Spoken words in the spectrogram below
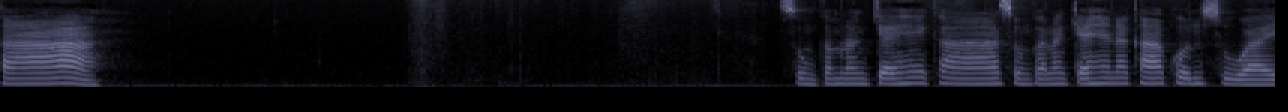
ค่ะ ส่งกำลังใจให้ค่ะ ส่งกำลังใจให้นะคะ คนสวย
